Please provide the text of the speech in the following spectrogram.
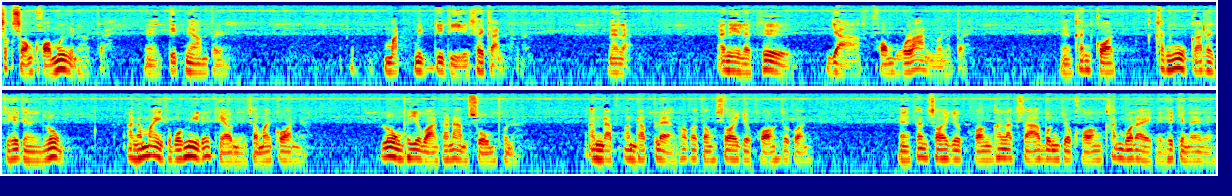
สักสองขอมือนะไปติดยามไป มัดมิดดีๆใส่กันนั่นแหละ อันนี้แหละคือยาของโบราณมันไปขั้นกอดขั้นงูกัดอะไรจะเห็นอย่างไรล่งอันนั้นไม่กับบ่มีได้แถวนี่สมัยก่อนนะโรงพยาบาลก็น้ำโสมพุ่นอันดับอันดับแรกเขาก็ต้องซอยเจ้าของเจ้าก่อนขั้นซอยเจ้าของขั้นรักษาเบิ้งเจ้าของขั้นบ่ได้แต่เฮ็ดยังไงเลย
